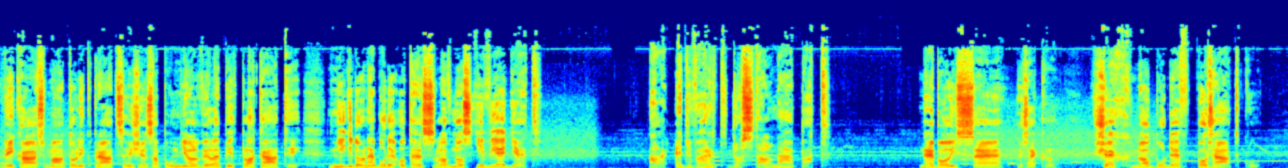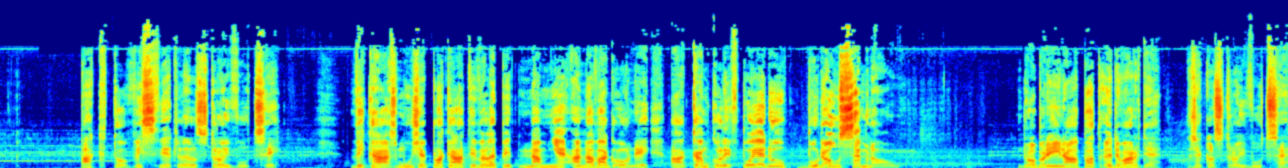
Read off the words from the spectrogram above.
Vikář má tolik práce, že zapomněl vylepit plakáty. Nikdo nebude o té slavnosti vědět. Ale Edward dostal nápad. Neboj se, řekl. Všechno bude v pořádku. Pak to vysvětlil strojvůdci. Vikář může plakáty vylepit na mě a na vagóny a kamkoliv pojedu, budou se mnou. Dobrý nápad, Edvarde, řekl strojvůdce.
